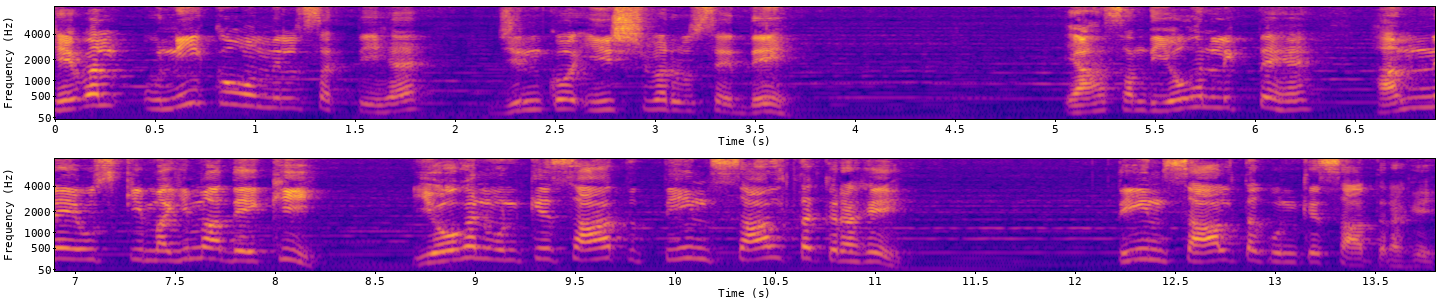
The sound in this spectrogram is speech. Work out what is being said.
केवल उन्हीं को वो मिल सकती है जिनको ईश्वर उसे दे। यहाँ संत योहन लिखते हैं, हमने उसकी महिमा देखी। योहन उनके साथ तीन साल तक रहे। तीन साल तक उनके साथ रहे।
